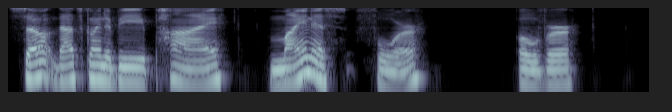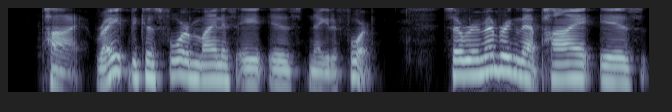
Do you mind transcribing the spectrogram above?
So that's going to be pi minus 4 over pi, right? Because 4 minus 8 is negative 4. So remembering that pi is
